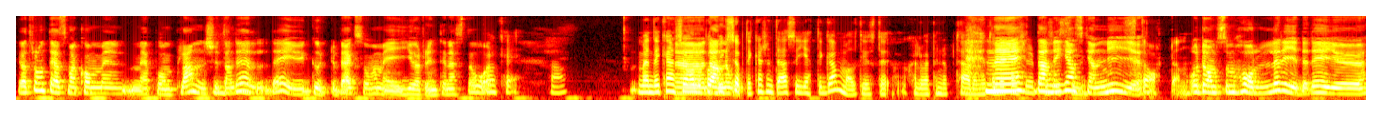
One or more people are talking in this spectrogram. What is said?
Jag tror inte ens man kommer med på en plansch utan det, Mm. är, det är ju goodiebags som var med i juryn till nästa år. Okej. Ja. Men det kanske Eh, håller på att den- byggas upp. Det kanske inte är så jättegammalt just det, själva pinup-tävlingen. utan det Nej, kanske den är ganska ny. Starten. Och de som håller i det, det är ju...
